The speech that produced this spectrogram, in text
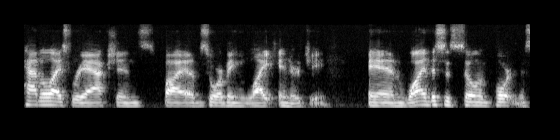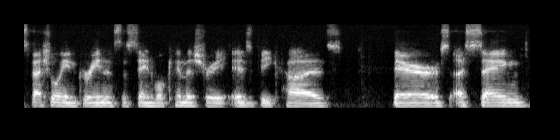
catalyze reactions by absorbing light energy. And why this is so important, especially in green and sustainable chemistry, is because there's a saying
